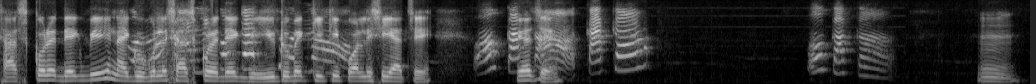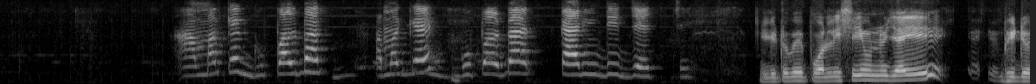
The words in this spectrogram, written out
সার্চ করে দেখবি না গুগলে সার্চ করে দেখবি ইউটিউবে কি কি পলিসি আছে ঠিক আছে? হুম। আমাকে গোপাল ভাত আমাকে গোপাল ভাত ক্যান্ডি দিচ্ছে ইউটিউবে পলিসি অনুযায়ী ভিডিও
